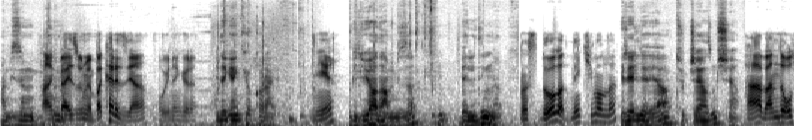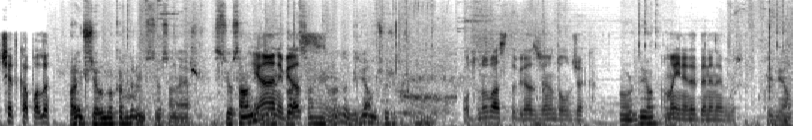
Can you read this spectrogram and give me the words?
Ha bizim Tank bütün- Ryze vurmuyor. Bakarız ya oyuna göre. bir de gank yok Koray. Niye? Biliyor adam bizi. Belli değil mi? Nasıl? Doğula. Ne? Kim onlar? İrelia ya. Türkçe yazmış ya. Ha bende all chat kapalı. Bana 3 level bakabilirim istiyorsan eğer. İstiyorsan değil Yani biraz- da biliyor mu çocuk? Botunu bastı biraz canı dolacak. Orada yok. Ama yine de denenebilir. Geliyorum.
